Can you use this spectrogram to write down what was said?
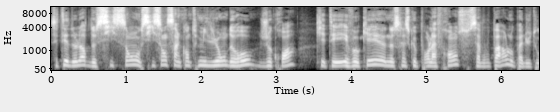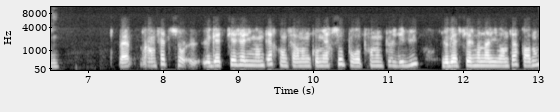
C'était de l'ordre de 600 ou 650 millions d'euros, je crois, qui était évoqué, ne serait-ce que pour la France. Ça vous parle ou pas du tout? Ben, en fait, sur le gaspillage alimentaire concernant commerciaux, pour reprendre un peu le début, le gaspillage non alimentaire, pardon,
